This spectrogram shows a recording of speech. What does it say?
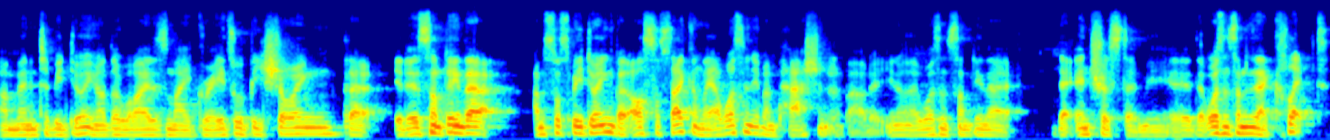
I'm meant to be doing. Otherwise, my grades would be showing that it is something that I'm supposed to be doing. But also, secondly, I wasn't even passionate about it. You know, it wasn't something that that interested me. It, wasn't something that clicked.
